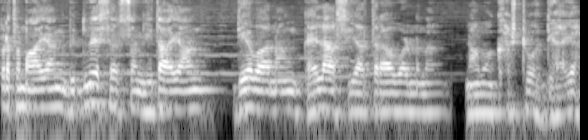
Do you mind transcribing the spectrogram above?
प्रथमायांग विद्वेश्वर संहितायांग देवानांग कैलाश यात्रा वर्णन नामक अष्टो अध्याय।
